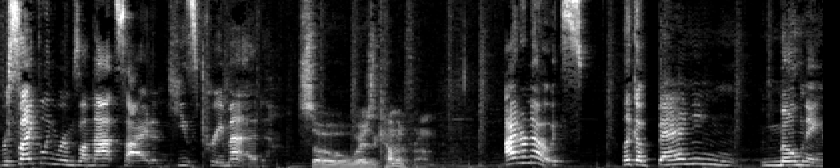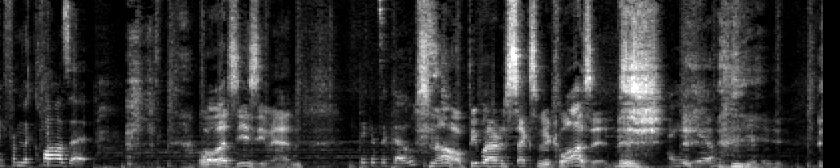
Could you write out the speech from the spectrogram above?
Recycling room's on that side, and he's pre med. So, where's it coming from? I don't know. It's like a banging, moaning from the closet. Well, that's easy, man. You think it's a ghost? No, people are having sex in your closet. I hate you.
